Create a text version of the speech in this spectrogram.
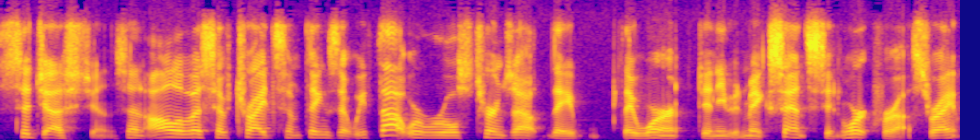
suggestions and all of us have tried some things that we thought were rules turns out they they weren't didn't even make sense didn't work for us right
